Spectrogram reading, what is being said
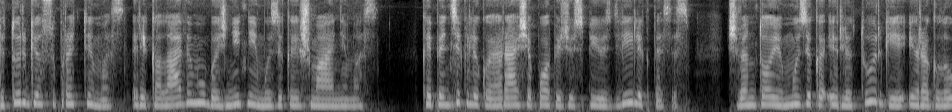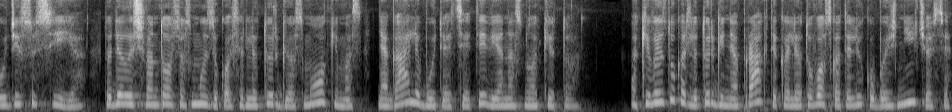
liturgijos supratimas, reikalavimų bažnytiniai muzikai išmanimas. Kaip enciklikoje rašė popiežius Pijus XII, šventoji muzika ir liturgija yra glaudžiai susiję, todėl iš šventosios muzikos ir liturgijos mokymas negali būti atsėti vienas nuo kito. Akivaizdu, kad liturginė praktika Lietuvos katalikų bažnyčiose,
